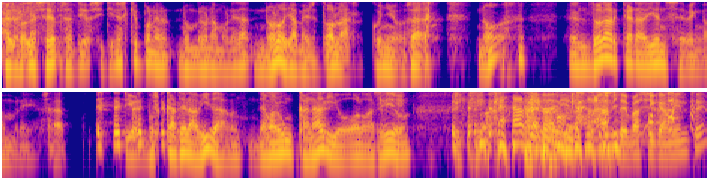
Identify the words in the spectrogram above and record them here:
al Pero hay que ser, o sea, tío, si tienes que poner nombre a una moneda, no lo llames dólar, coño. O sea, ¿no? El dólar canadiense, venga, hombre. O sea, tío, búscate la vida. Llámalo un canadio o algo así. o- Antes, básicamente,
